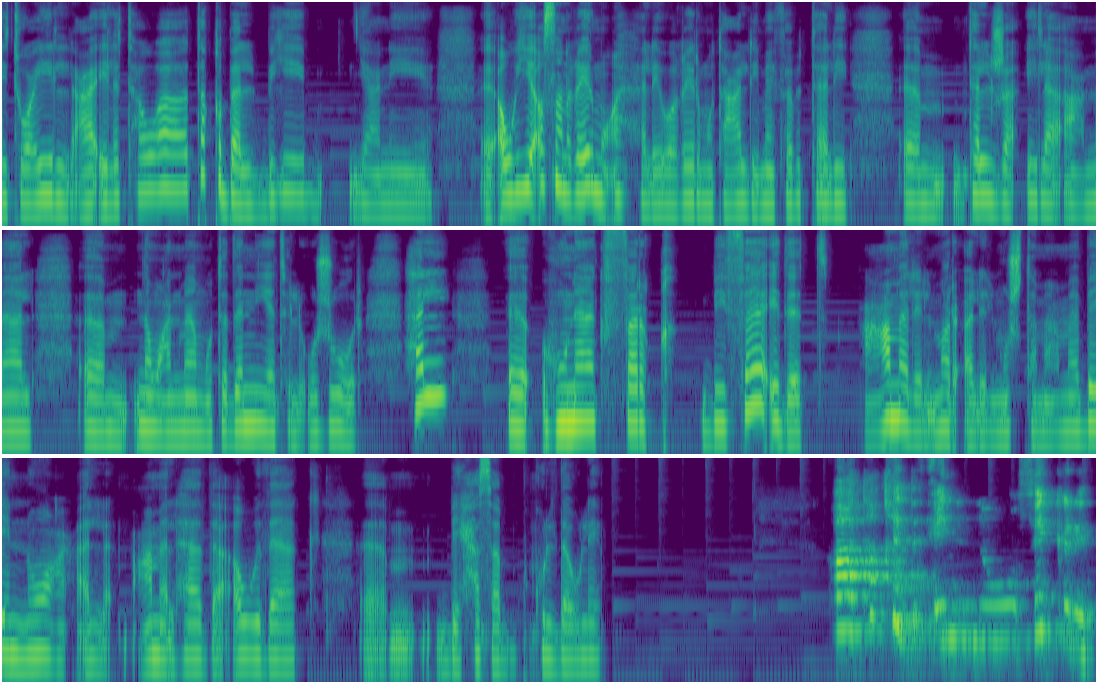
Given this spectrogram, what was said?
لتعيل عائلتها وتقبل ب يعني أو هي أصلا غير مؤهلة وغير متعلمة. فبالتالي تلجأ إلى أعمال نوعا ما متدنية الأجور. هل هناك فرق بفائدة عمل المرأة للمجتمع ما بين نوع العمل هذا أو ذاك بحسب كل دولة؟ أعتقد إنه فكرة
